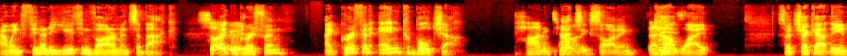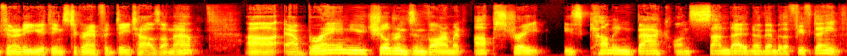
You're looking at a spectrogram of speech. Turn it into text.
our Infinity Youth environments are back. So at good. Griffin, at Griffin and Caboolture. Party time. That's exciting. That Can't is. wait. So check out the Infinity Youth Instagram for details on that. Uh, our brand new children's environment, Upstreet, is coming back on Sunday, November the 15th.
